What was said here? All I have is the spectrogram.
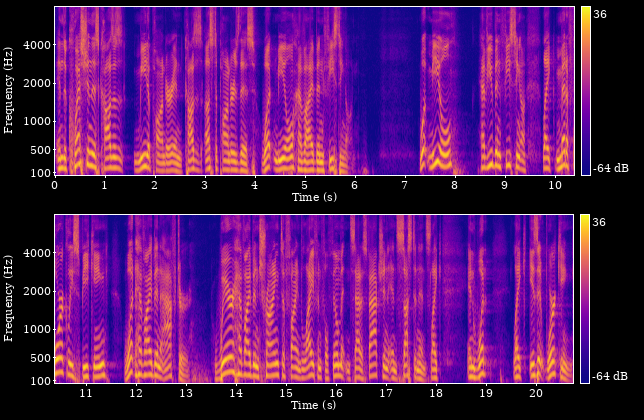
And the question this causes me to ponder and causes us to ponder is this What meal have I been feasting on? What meal have you been feasting on? Like, metaphorically speaking, what have I been after? Where have I been trying to find life and fulfillment and satisfaction and sustenance? Like, and what, like, is it working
